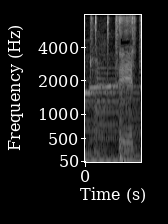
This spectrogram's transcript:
Test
